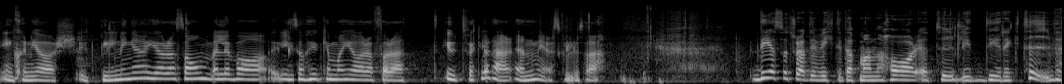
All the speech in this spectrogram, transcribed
ingenjörsutbildningar göras om? Eller vad, liksom, hur kan man göra för att utveckla det här än mer? skulle du säga? Dels så tror jag att det är viktigt att man har ett tydligt direktiv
